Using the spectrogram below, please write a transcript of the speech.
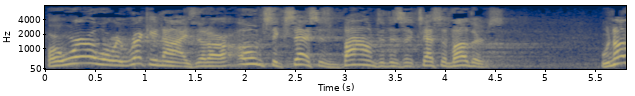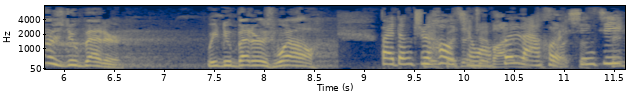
or a world where we recognize that our own success is bound to the success of others. When others do better, we do better as well. 拜登之后前往芬兰赫尔辛基，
